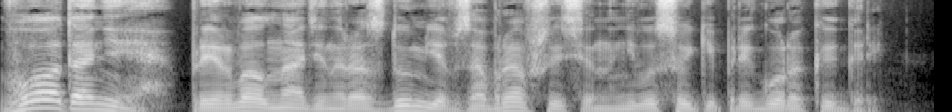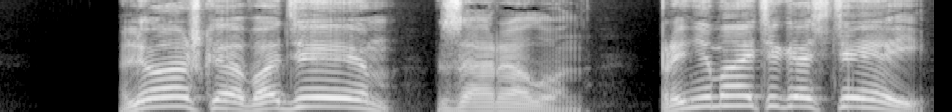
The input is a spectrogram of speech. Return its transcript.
«Вот они!» — прервал Надин раздумье, взобравшийся на невысокий пригорок Игорь. «Лешка, Вадим!» — заорал он. «Принимайте гостей!»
